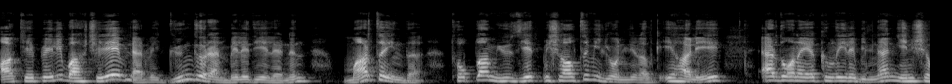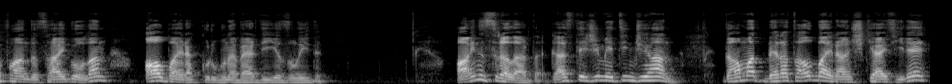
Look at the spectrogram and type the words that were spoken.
AKP'li Bahçeli Evler ve Güngören belediyelerinin Mart ayında toplam 176 milyon liralık ihaleyi Erdoğan'a yakınlığıyla bilinen Yeni Şafak'ın da sahibi olan Albayrak grubuna verdiği yazılıydı. Aynı sıralarda gazeteci Metin Cihan, damat Berat Albayrak'ın şikayetiyle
